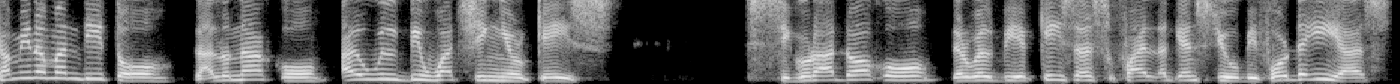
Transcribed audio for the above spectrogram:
Kami naman dito, lalo na ako, I will be watching your case. Sigurado ako, there will be cases filed against you before the IAS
